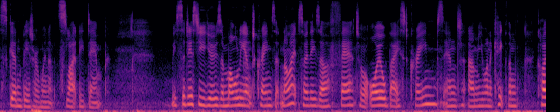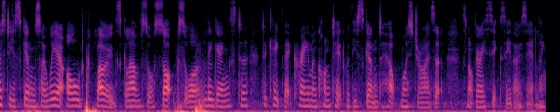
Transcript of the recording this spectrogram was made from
skin better when it's slightly damp. We suggest you use emollient creams at night, so these are fat or oil based creams, and um, you want to keep them close to your skin. So wear old clothes, gloves or socks or leggings to, to keep that cream in contact with your skin to help moisturise it. It's not very sexy though, sadly.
